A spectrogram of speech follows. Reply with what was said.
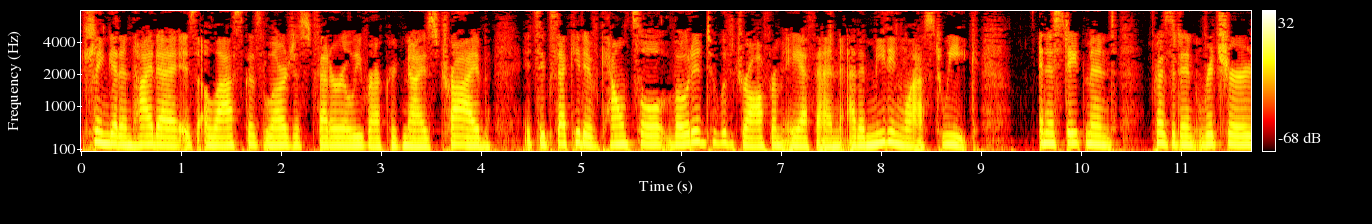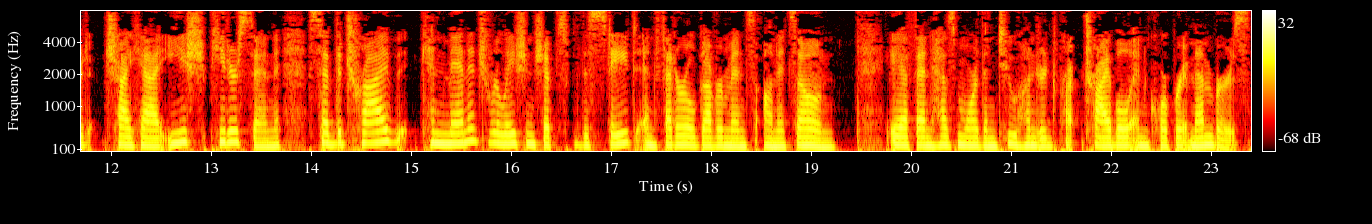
Tlingit and Haida is Alaska's largest federally recognized tribe. Its executive council voted to withdraw from AFN at a meeting last week. In a statement, President Richard Chalyee Éesh Peterson said the tribe can manage relationships with the state and federal governments on its own. AFN has more than 200 pri- tribal and corporate members.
